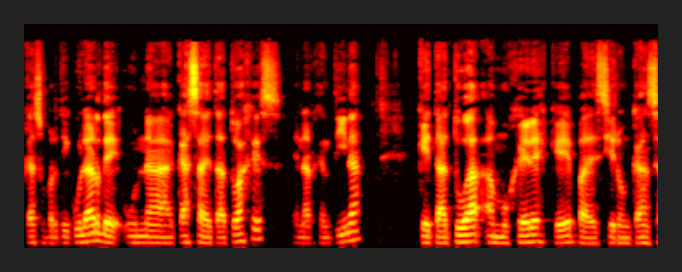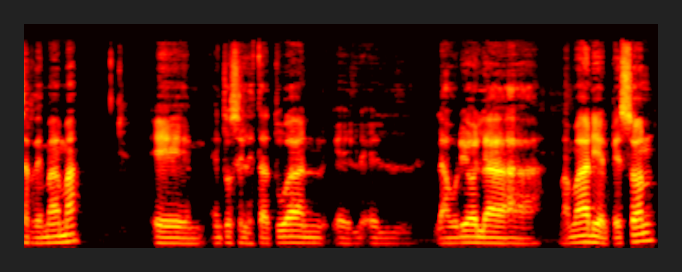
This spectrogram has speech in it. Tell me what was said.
caso particular de una casa de tatuajes en Argentina que tatúa a mujeres que padecieron cáncer de mama. Eh, entonces les tatúan la aureola mamaria, el pezón.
